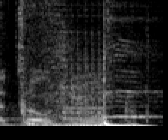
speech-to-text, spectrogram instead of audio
I told you.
